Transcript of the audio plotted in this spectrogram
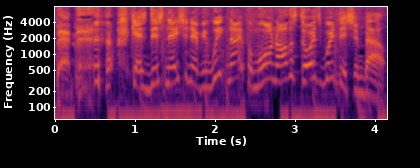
Batman. Catch Dish Nation every weeknight for more on all the stories we're dishing about.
